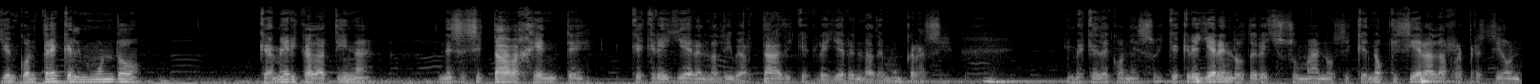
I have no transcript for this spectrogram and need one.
Y encontré que el mundo, que América Latina necesitaba gente que creyera en la libertad y que creyera en la democracia. Y me quedé con eso, y que creyera en los derechos humanos y que no quisiera la represión,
